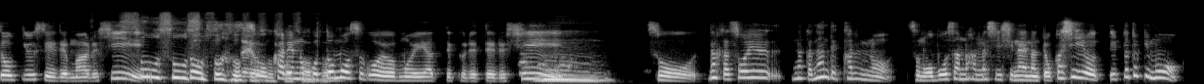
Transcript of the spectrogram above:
同級生でもあるし、そうそうそうそうそうそう彼のこともすごい思いやってくれてるし、うんそう、なんかそういう、なんかなんで彼のそのお坊さんの話しないなんておかしいよって言った時も、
